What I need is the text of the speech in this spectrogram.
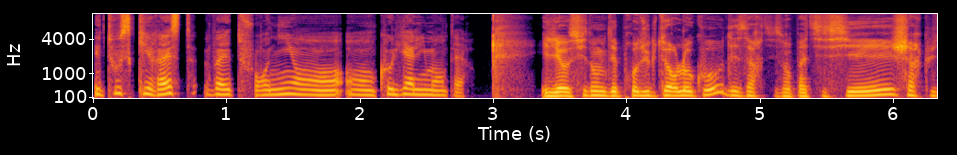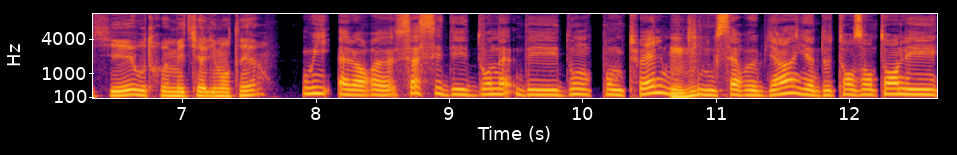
Et tout ce qui reste va être fourni en, colis alimentaires. Il y a aussi donc des producteurs locaux, des artisans pâtissiers, charcutiers, autres métiers alimentaires? Oui, alors euh, ça, c'est des dons, des dons ponctuels, mais qui mmh nous servent bien. Il y a de temps en temps les,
